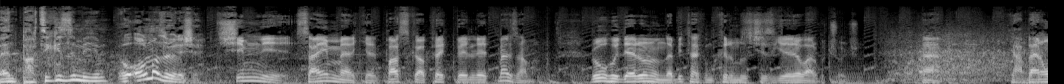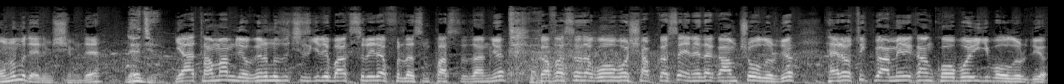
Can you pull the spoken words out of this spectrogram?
Ben parti kızı mıyım? O- olmaz öyle şey. Şimdi Sayın Merkel Pascal pek belli etmez ama ruhu derununda bir takım kırmızı çizgileri var bu çocuğun. Ha. Ya ben onu mu dedim şimdi? Ne diyor? Ya tamam diyor kırmızı çizgili baksırıyla fırlasın pastadan diyor. Kafasına da kovboy şapkası ene de gamçı olur diyor. Erotik bir Amerikan kovboyu gibi olur diyor.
